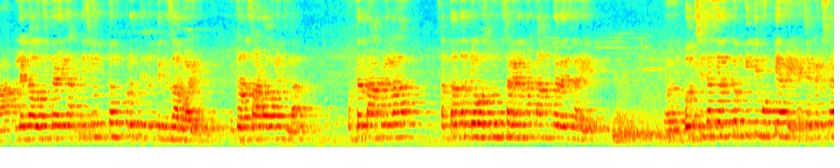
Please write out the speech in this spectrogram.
आपल्या गावची तयारी अतिशय उत्तम पद्धतीने चालू आहे. मी थोडासा आढावा घेतला. फक्त आता आपल्याला सतरा तारखेपासून सगळ्यांना काम करायचं आहे. बक्षिसाची रक्कम किती मोठी आहे याच्यापेक्षा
